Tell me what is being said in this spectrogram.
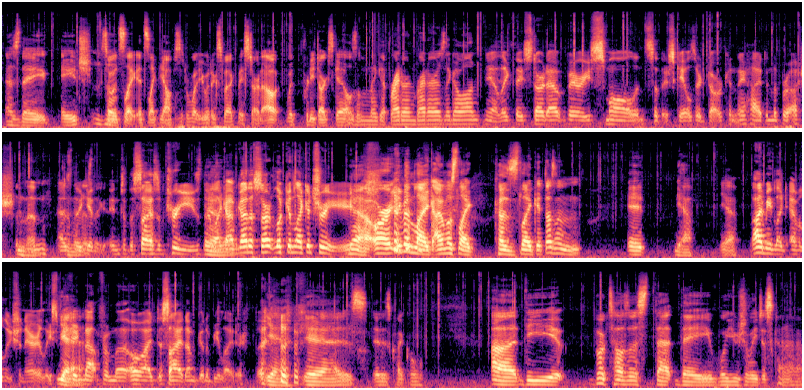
as they age. So Mhm. it's like it's like the opposite of what you would expect. They start out with pretty dark scales and they get brighter and brighter as they go on. Yeah, like they start out very small, and so their scales are dark, and they hide in the brush. And Mhm. then as And they then as get they get- into the size of trees, they're Yeah, like. "I've got to start looking like a tree." Yeah, or even like I almost like because like it doesn't it yeah yeah I mean, like evolutionarily speaking, Yeah. not from uh, oh, I decide I'm gonna be lighter. Yeah yeah it is it is quite cool. Uh, the book tells us that they will usually just kind of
